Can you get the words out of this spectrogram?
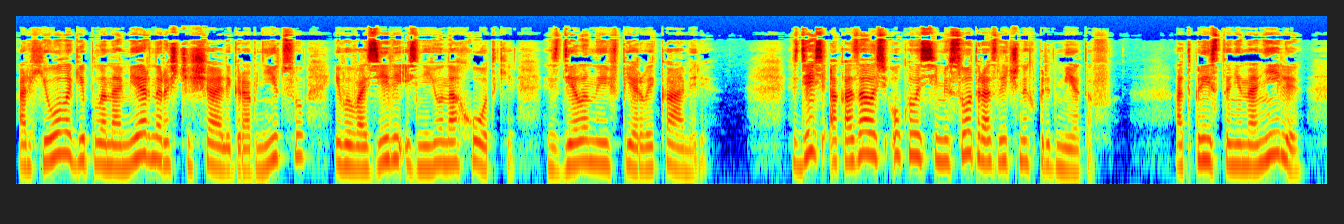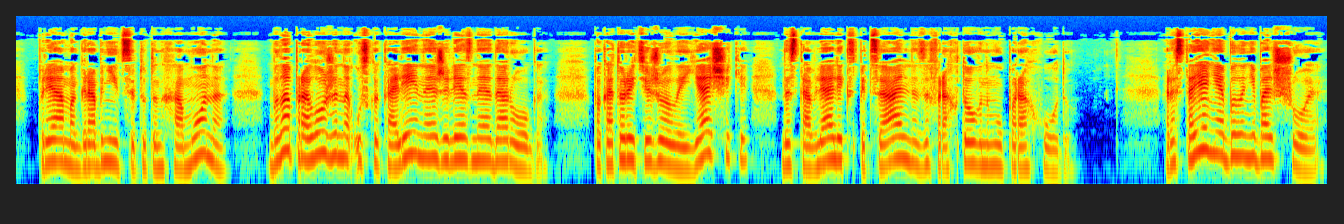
археологи планомерно расчищали гробницу и вывозили из нее находки, сделанные в первой камере. Здесь оказалось около 700 различных предметов. От пристани на Ниле Прямо к гробнице Тутанхамона была проложена узкоколейная железная дорога, по которой тяжелые ящики доставляли к специально зафрахтованному пароходу. Расстояние было небольшое,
